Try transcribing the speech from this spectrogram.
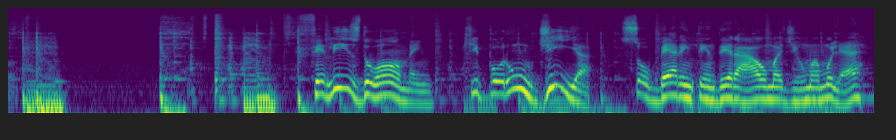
Feliz do homem que por um dia souber entender a alma de uma mulher.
